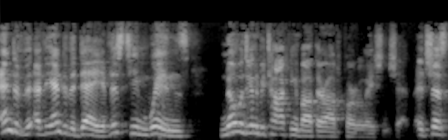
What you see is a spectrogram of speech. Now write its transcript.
end of the, at the end of the day, if this team wins, no one's going to be talking about their off court relationship. It's just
